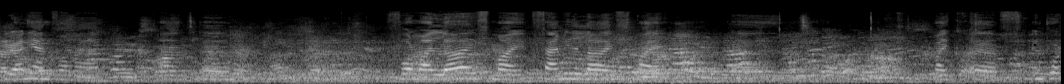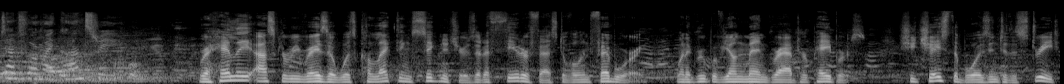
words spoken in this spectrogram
Iranian women and uh, for my life, my family life, my uh, my, uh, important for my country. Rahele Askari Reza was collecting signatures at a theater festival in February when a group of young men grabbed her papers. She chased the boys into the street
